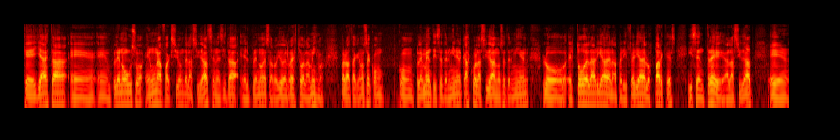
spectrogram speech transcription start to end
que ya está en, pleno uso en una facción de la ciudad, se necesita el pleno desarrollo del resto de la misma, pero hasta que no se complemente y se termine el casco de la ciudad, no se termine el, todo el área de la periferia de los parques y se entregue a la ciudad, eh,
